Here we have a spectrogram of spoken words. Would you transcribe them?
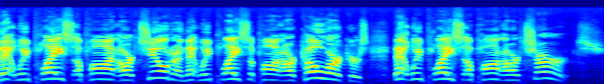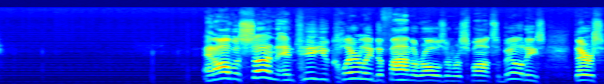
that we place upon our children, that we place upon our coworkers, that we place upon our church. And all of a sudden, until you clearly define the roles and responsibilities, there's,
